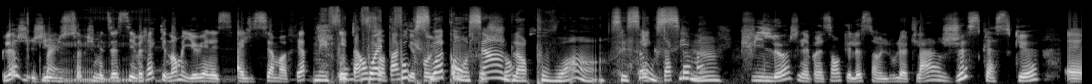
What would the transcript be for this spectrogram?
Puis là j'ai Ben, lu ça, puis je me disais c'est vrai que non, mais il y a eu Alicia Moffett. Mais il faut, faut, faut y qu'ils eu soient conscients de leur pouvoir. C'est ça Exactement. aussi. Puis là, j'ai l'impression que là, c'est un loup Leclerc jusqu'à ce que euh,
